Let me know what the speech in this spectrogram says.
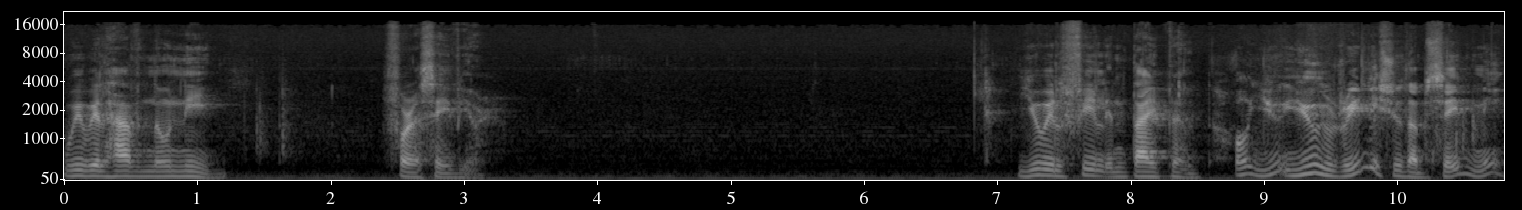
we will have no need for a Savior. You will feel entitled. Oh, you, you really should have saved me.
